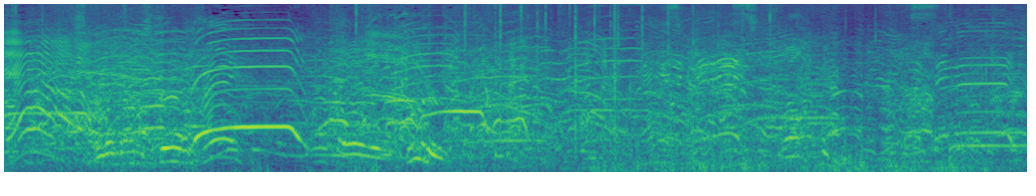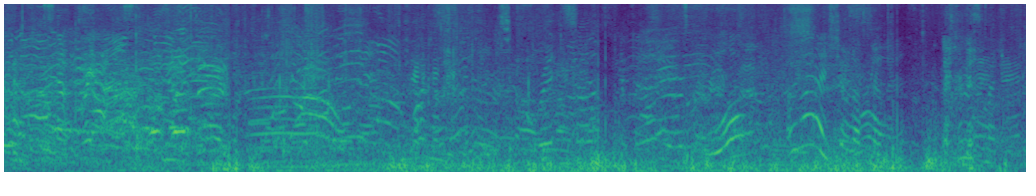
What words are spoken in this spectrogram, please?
Yeah. Everyone down the stretch. Hey! Well, Oh yeah, I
